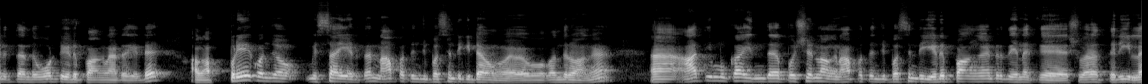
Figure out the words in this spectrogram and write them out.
எடுத்த அந்த ஓட்டு எடுப்பாங்களான்றது கேட்டு அவங்க அப்படியே கொஞ்சம் மிஸ் ஆகி எடுத்தால் நாற்பத்தஞ்சு பர்சன்ட் கிட்ட அவங்க வந்துடுவாங்க அதிமுக இந்த பொசிஷனில் அவங்க நாற்பத்தஞ்சு பர்சன்ட் எடுப்பாங்கன்றது எனக்கு ஷுவராக தெரியல.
